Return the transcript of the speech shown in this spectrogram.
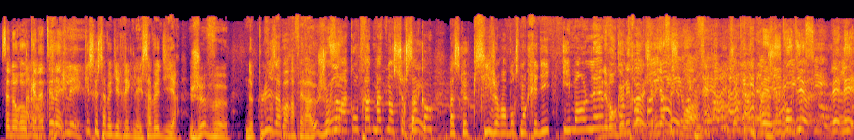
Ça n'aurait aucun Alors, intérêt. Régler. Qu'est-ce que ça veut dire régler Ça veut dire je veux ne plus avoir affaire à eux. Je Oui. veux un contrat de maintenance sur 5 Oui. ans. Parce que si je rembourse mon crédit, ils m'enlèvent. Ne m'engueulez pas, j'ai rien fait moi. Ils vont dire, les- les-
